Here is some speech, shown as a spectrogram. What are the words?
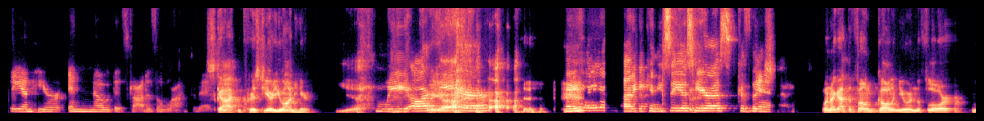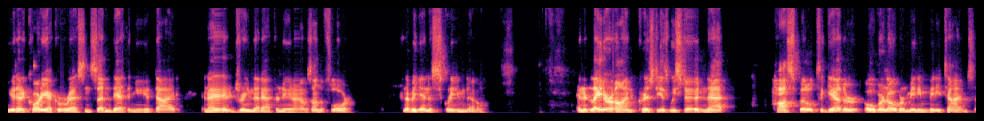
stand here and know that Scott is alive today. Scott and Christy, are you on here? Yeah. We are We here. are. hey, hey, everybody. Can you see us, hear us? Because they Yeah. When I got the phone call and you were on the floor, you had had a cardiac arrest and sudden death and you had died. And I had a dream that afternoon. I was on the floor and I began to scream no. And later on, Christy, as we stood in that hospital together over and over many, many times,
